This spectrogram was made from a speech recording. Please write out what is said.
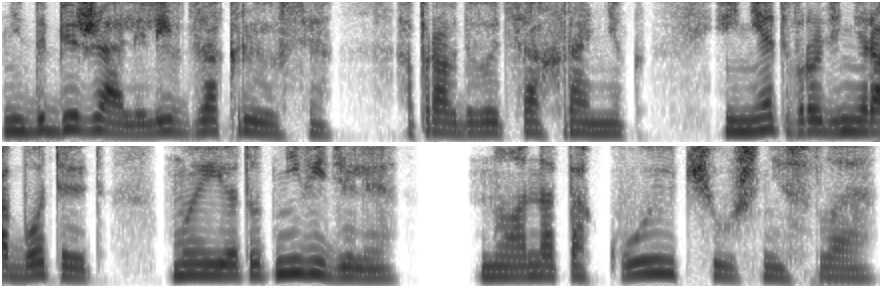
Не добежали, лифт закрылся, оправдывается охранник. И нет, вроде не работает. Мы ее тут не видели. Но она такую чушь несла.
